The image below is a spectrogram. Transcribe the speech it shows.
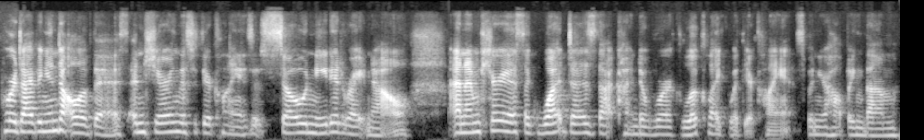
who are diving into all of this and sharing this with your clients it's so needed right now. And i'm curious like what does that kind of work look like with your clients when you're helping them?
